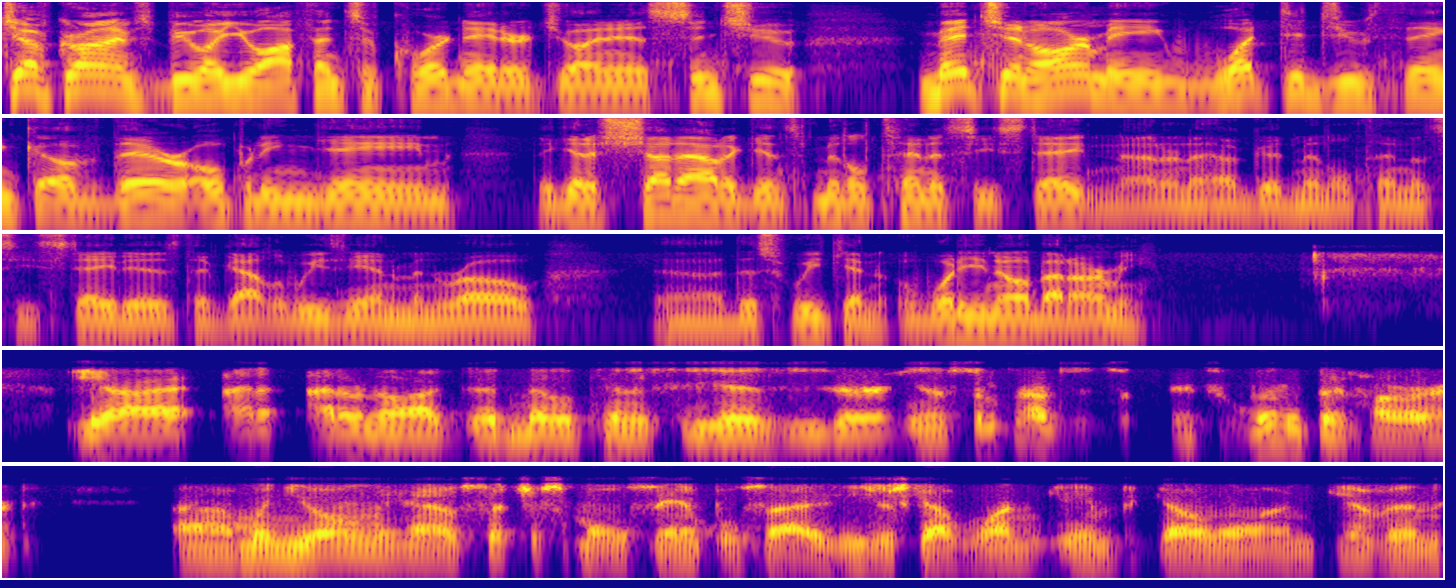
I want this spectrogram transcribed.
Jeff Grimes, BYU offensive coordinator, joining us. Since you mentioned Army, what did you think of their opening game? They get a shutout against Middle Tennessee State, and I don't know how good Middle Tennessee State is. They've got Louisiana Monroe uh, this weekend. What do you know about Army? Yeah, I, I, I don't know how good Middle Tennessee is either. You know, sometimes it's it's a little bit hard um, when you only have such a small sample size. You just got one game to go on, given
